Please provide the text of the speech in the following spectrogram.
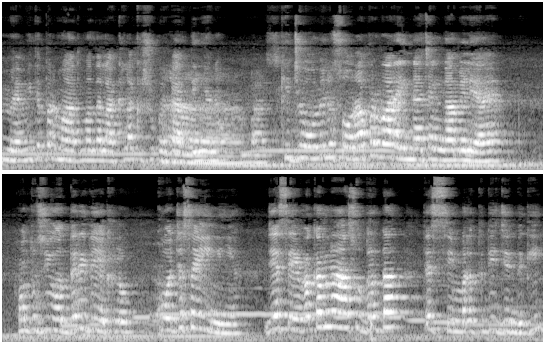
ਮੈਂ ਵੀ ਤੇ ਪਰਮਾਤਮਾ ਦਾ ਲੱਖ ਲੱਖ ਸ਼ੁਕਰ ਕਰਦੀ ਹਾਂ ਨਾ ਹਾਂ, ਬਸ। ਕਿ ਜੋ ਮੈਨੂੰ ਸੋਹਰਾ ਪਰਿਵਾਰ ਇੰਨਾ ਚੰਗਾ ਮਿਲਿਆ ਹੈ ਹੁਣ ਤੁਸੀਂ ਉਧਰ ਹੀ ਦੇਖ ਲਓ ਕੁਝ ਸਹੀ ਨਹੀਂ ਹੈ। ਜੇ ਸੇਵਕ ਨਾ ਸੁਧਰਦਾ ਤੇ ਸਿਮਰਤ ਦੀ ਜ਼ਿੰਦਗੀ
